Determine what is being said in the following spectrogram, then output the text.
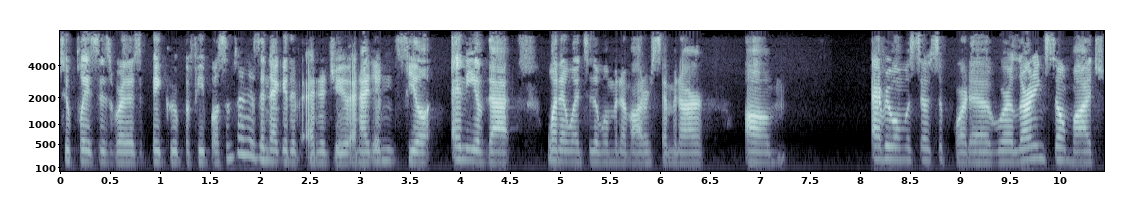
to places where there's a big group of people, sometimes there's a negative energy, and I didn't feel any of that when I went to the Women of Honor seminar. Um, everyone was so supportive. We're learning so much,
